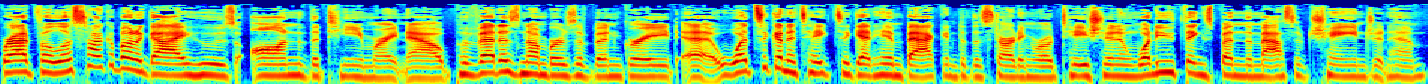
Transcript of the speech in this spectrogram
Bradfo, let's talk about a guy who's on the team right now. Pivetta's numbers have been great. Uh, what's it going to take to get him back into the starting rotation, and what do you think's been the massive change in him?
